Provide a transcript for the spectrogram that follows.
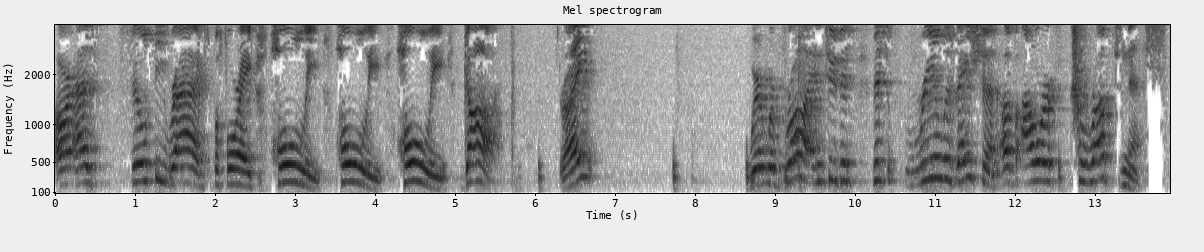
are as filthy rags before a holy, holy, holy God. Right? Where we're brought into this, this realization of our corruptness.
